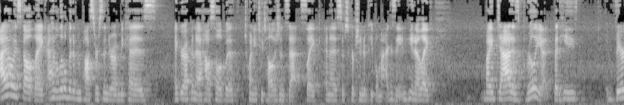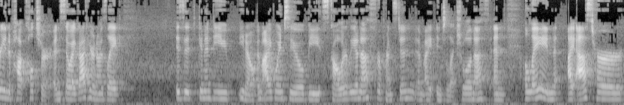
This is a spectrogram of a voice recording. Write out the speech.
I always felt like I had a little bit of imposter syndrome because I grew up in a household with 22 television sets, like, and a subscription to People magazine. You know, like, my dad is brilliant, but he's very into pop culture. And so I got here and I was like, is it going to be, you know, am I going to be scholarly enough for Princeton? Am I intellectual enough? And Elaine, I asked her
